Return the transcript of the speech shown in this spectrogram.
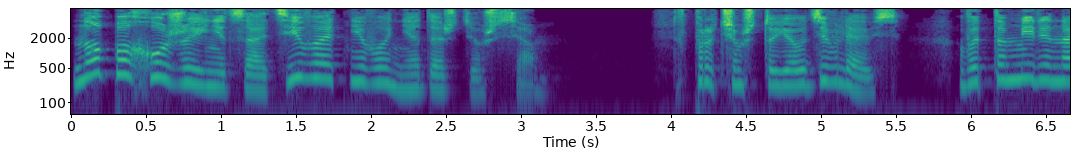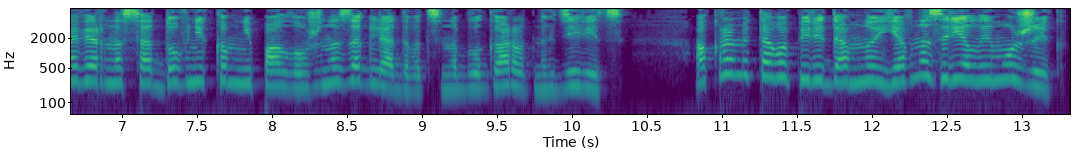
Но, похоже, инициативы от него не дождешься. Впрочем, что я удивляюсь. В этом мире, наверное, садовникам не положено заглядываться на благородных девиц. А кроме того, передо мной явно зрелый мужик,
